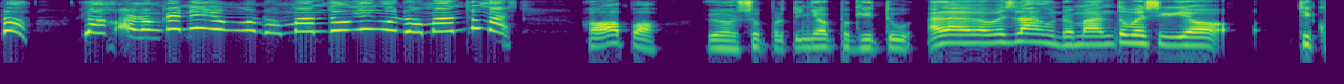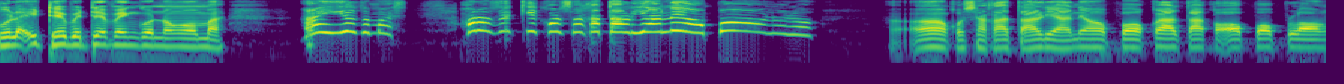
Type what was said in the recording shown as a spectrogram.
Loh, lah nang kene yang ngunduh mantu ki ngunduh mantu Mas. Apa? Ya sepertinya begitu. Alah wis lah ngunduh mantu wis yo digoleki dhewe dhewe ping kono ngomah. Ah iya to Mas. Ora saiki kosakata liyane apa ngono lho. Heeh, kosakata liyane apa kata kok apa plong.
